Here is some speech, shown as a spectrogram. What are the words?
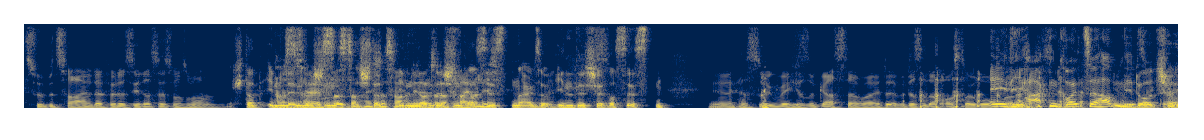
zu bezahlen dafür, dass sie Rassismus machen? Statt das inländischen, das doch nicht. statt Das doch inländischen. Rassisten, also indische Rassisten. Ja, hast du irgendwelche so Gastarbeiter? Wird das so nach Osteuropa? Ey, die Hakenkreuze haben die dort schon.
